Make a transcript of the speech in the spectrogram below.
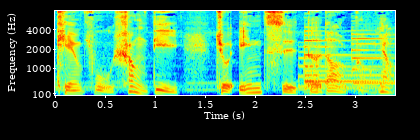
天父上帝就因此得到荣耀。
